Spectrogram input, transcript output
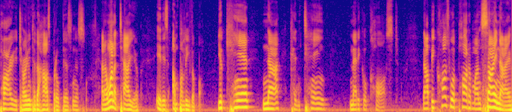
prior to turning to the hospital business. And I want to tell you, it is unbelievable. You cannot contain medical cost. Now, because we're part of Mount Sinai,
